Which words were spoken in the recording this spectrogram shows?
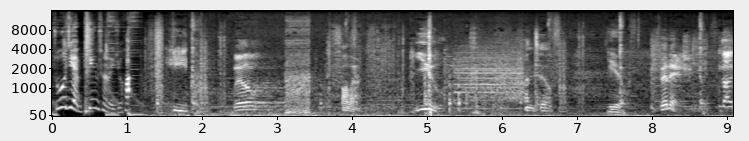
逐渐拼成了一句话。：He will follow. you. Until. You. Finish the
